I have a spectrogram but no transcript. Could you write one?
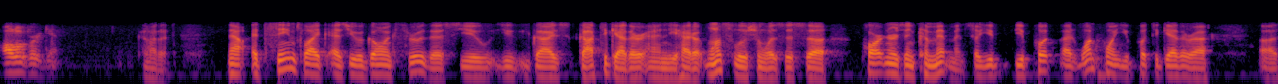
all over again. got it. Now, it seems like as you were going through this, you you guys got together and you had a, one solution was this uh, partners in commitment. So you you put at one point you put together a, a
